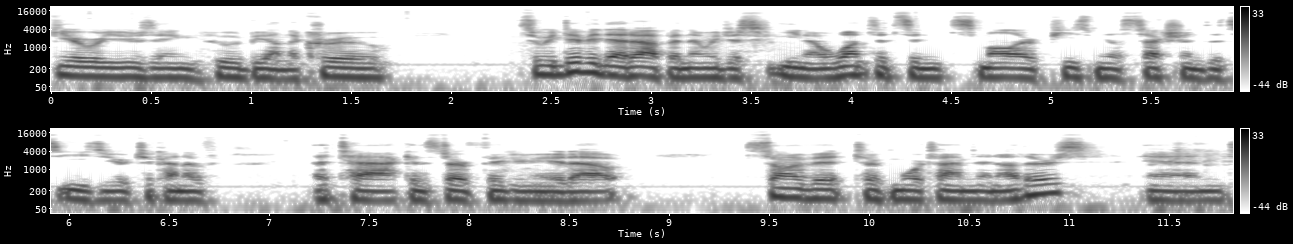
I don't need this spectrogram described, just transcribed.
gear we're using, who would be on the crew. So we divvied that up, and then we just, you know, once it's in smaller piecemeal sections, it's easier to kind of attack and start figuring it out. Some of it took more time than others, and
